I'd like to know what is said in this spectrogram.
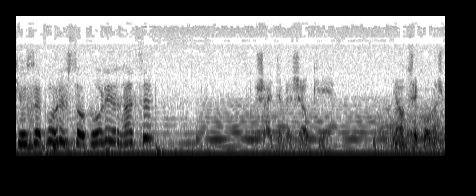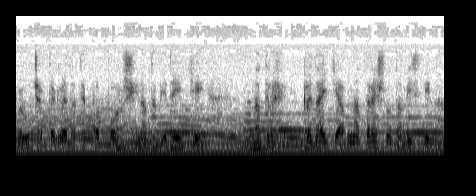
Ке се бориш со голи раце? Слушајте ме, Желки. Ја од секогаш ве учев да гледате под површината, бидејќи натре... гледајќи ја внатрешната вистина.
